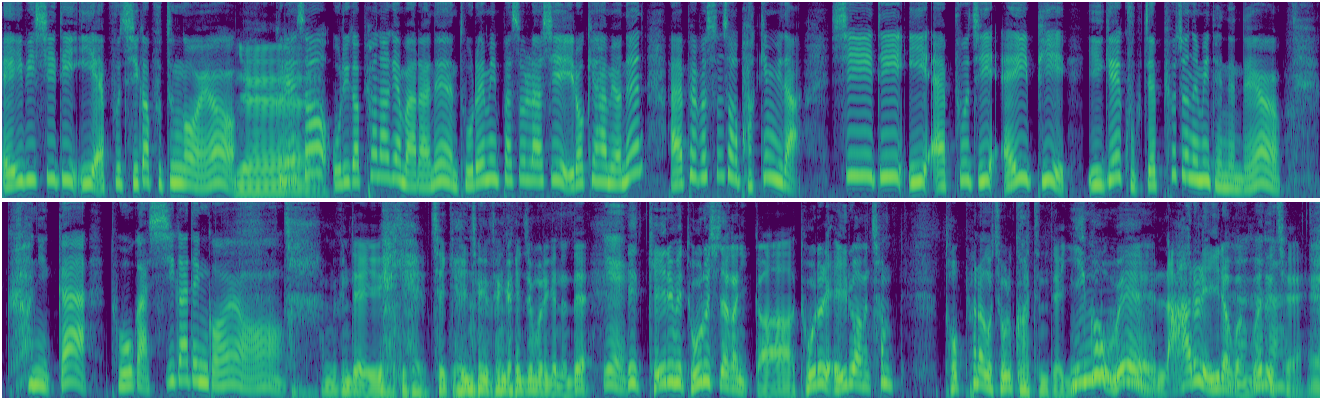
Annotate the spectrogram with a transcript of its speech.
A B C D E F G가 붙은 거예요. 예. 그래서 우리가 편하게 말하는 도레미파솔라시 이렇게 하면은 알파벳 순서가 바뀝니다. C D E F G A B 이게 국제 표준음이 됐는데요. 그러니까 도가 C가 된 거예요. 참 근데 이게 제 개인적인 생각인지 모르겠는데 예. 이개 이름이 도로 시작하니까 도를 A로 하면 참더 편하고 좋을 것 같은데 이거 음. 왜 라를 A라고 한 거야 도대체? 예.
